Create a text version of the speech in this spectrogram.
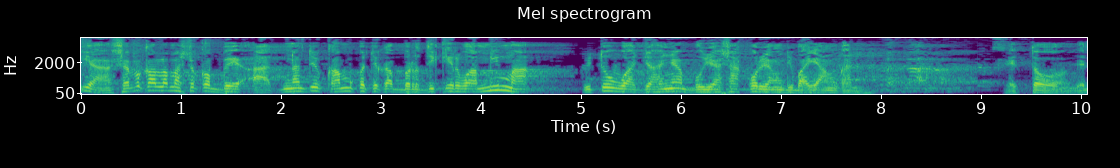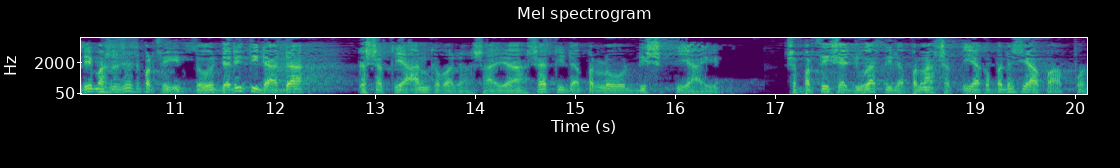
Iya, sebab kalau masuk ke beat nanti kamu ketika berzikir wa mima itu wajahnya Buya Sakur yang dibayangkan. Itu. Jadi maksudnya seperti itu. Jadi tidak ada kesetiaan kepada saya. Saya tidak perlu disetiai. Seperti saya juga tidak pernah setia kepada siapa pun.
